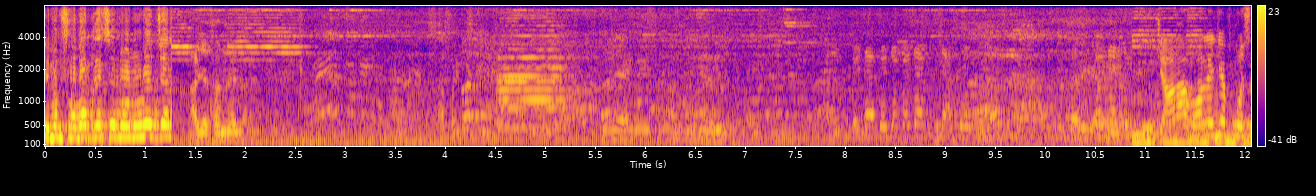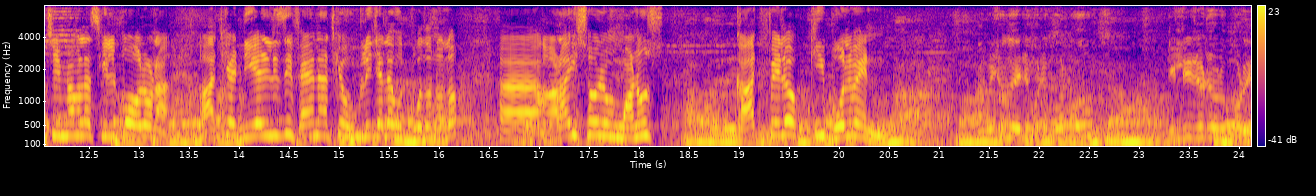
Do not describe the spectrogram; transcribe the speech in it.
এবং সবার কাছে আমি অনুরোধ জানাই যারা বলে যে পশ্চিমবাংলা শিল্প হলো না, আজকে ডিএলডিসি ফ্যান আজকে হুগলি জেলায় উদ্বোধন হলো আড়াইশো মানুষ কাজ পেল, কি বলবেন? আমি শুধু এটুকুনি বলব, দিল্লি রোডের উপরে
